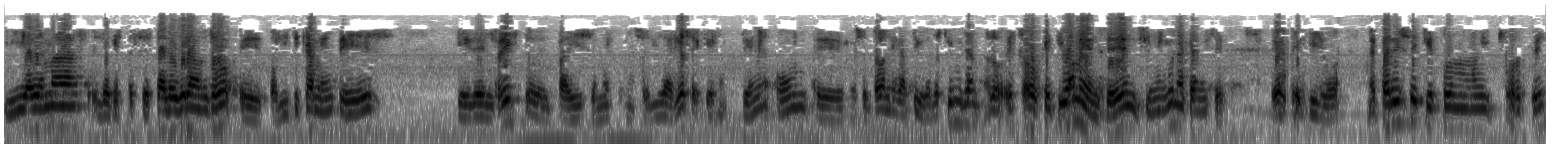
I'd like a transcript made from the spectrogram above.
Y además lo que se está logrando eh, políticamente es que del resto del país se muestren solidarios, o sea que tiene un eh, resultado negativo. Lo estoy mirando esto objetivamente, ¿eh? sin ninguna camiseta, objetivo. Me parece que fue muy fuerte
